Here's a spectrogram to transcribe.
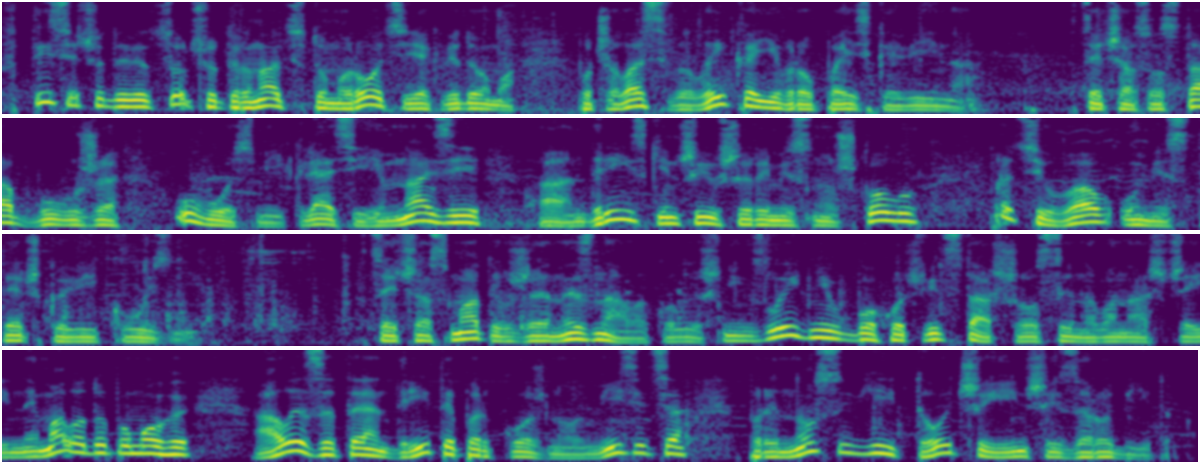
В 1914 році, як відомо, почалась Велика Європейська війна. В цей час Остап був уже у восьмій клясі гімназії, а Андрій, скінчивши ремісну школу, працював у містечковій кузні. В цей час мати вже не знала колишніх злиднів, бо, хоч від старшого сина вона ще й не мала допомоги, але зате Андрій тепер кожного місяця приносив їй той чи інший заробіток.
